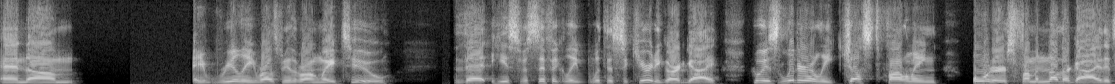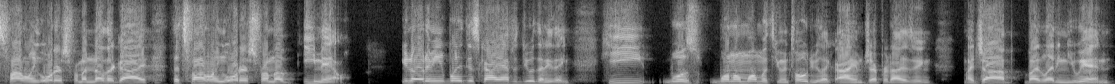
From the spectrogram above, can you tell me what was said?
And um, it really rubs me the wrong way too that he's specifically with the security guard guy who is literally just following orders from another guy that's following orders from another guy that's following orders from a email. You know what i mean? What did this guy have to do with anything? He was one-on-one with you and told you like i am jeopardizing my job by letting you in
